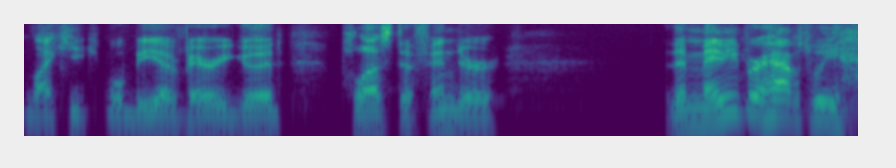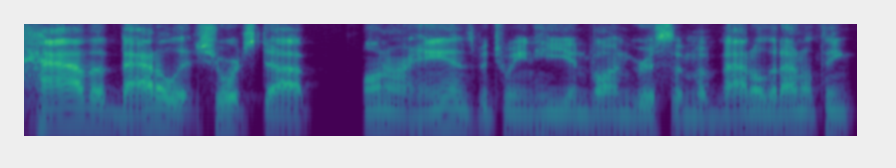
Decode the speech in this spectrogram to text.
like he will be a very good plus defender. Then maybe perhaps we have a battle at shortstop on our hands between he and Vaughn Grissom, a battle that I don't think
